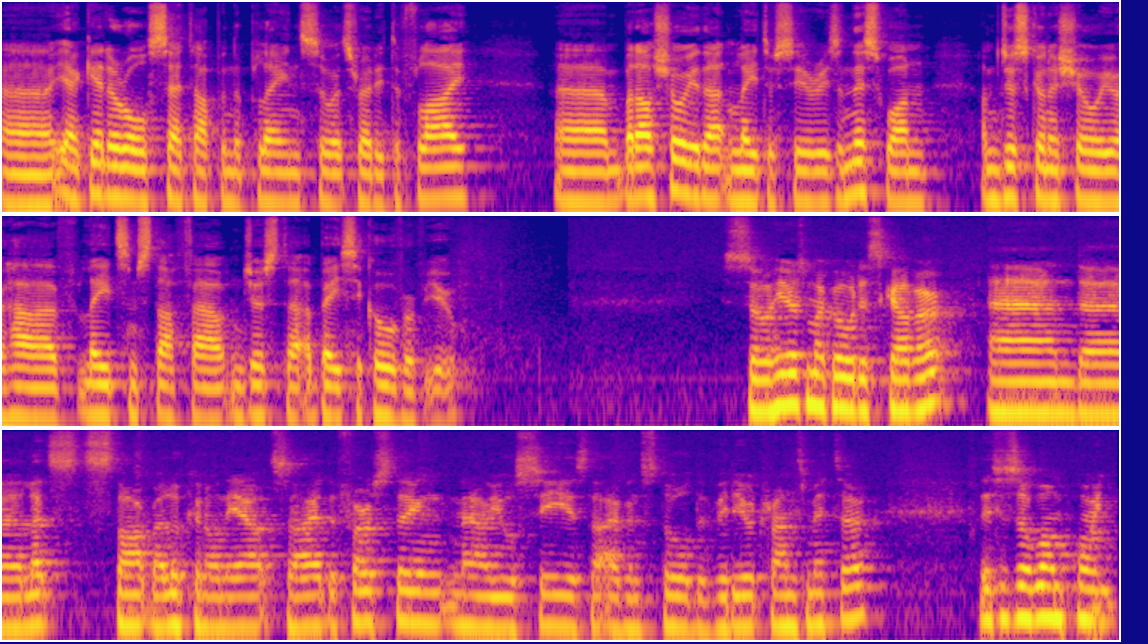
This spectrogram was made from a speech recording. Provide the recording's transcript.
uh, yeah, get it all set up in the plane so it's ready to fly. Um, but I'll show you that in later series. In this one, I'm just going to show you how I've laid some stuff out and just a basic overview. So here's my Go Discover and uh, let's start by looking on the outside. The first thing now you'll see is that I've installed the video transmitter. This is a 1.2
